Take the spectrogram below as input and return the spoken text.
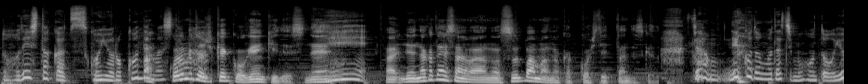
どうでしたか？すごい喜んであましたか？子供たち結構元気ですね。ええ。はい、で中谷さんはあのスーパーマンの格好をして行ったんですけど、じゃあね子供たちも本当お喜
